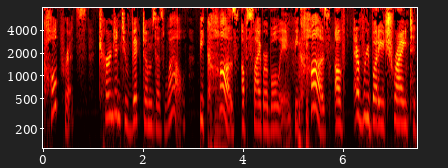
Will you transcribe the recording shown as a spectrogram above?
culprits turned into victims as well because of cyberbullying, because of everybody trying to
